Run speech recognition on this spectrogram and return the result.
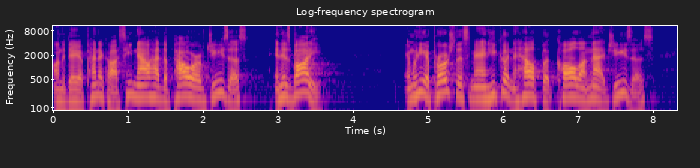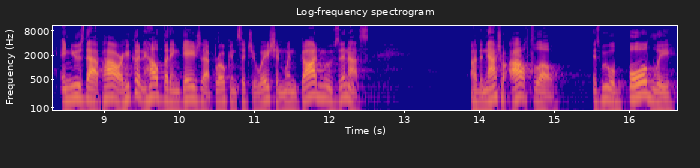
on the day of Pentecost. He now had the power of Jesus in his body. And when he approached this man, he couldn't help but call on that Jesus and use that power. He couldn't help but engage that broken situation. When God moves in us, uh, the natural outflow is we will boldly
